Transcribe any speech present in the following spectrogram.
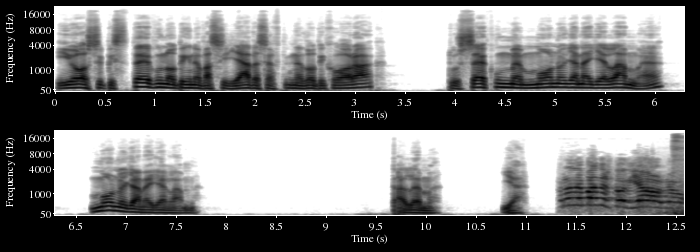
οι όσοι πιστεύουν ότι είναι βασιλιάδες σε αυτήν εδώ τη χώρα τους έχουμε μόνο για να γελάμε ε; μόνο για να γελάμε. Τα λέμε. Γεια. Yeah. δεν πάτε στο διάολο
